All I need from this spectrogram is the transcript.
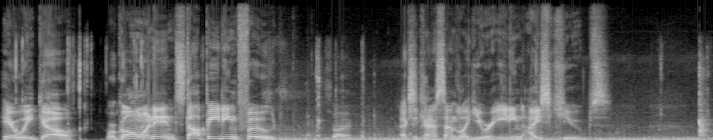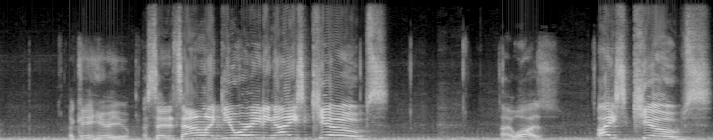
Here we go. We're going in. Stop eating food. Sorry. Actually, kind of sounded like you were eating ice cubes. I can't hear you. I said it sounded like you were eating ice cubes. I was. Ice cubes.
